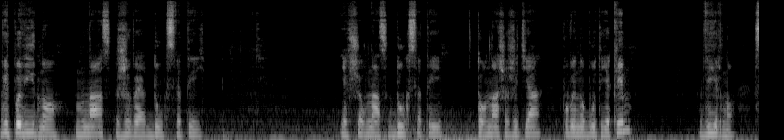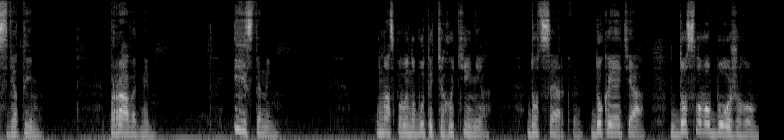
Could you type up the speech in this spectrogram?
Відповідно, в нас живе Дух Святий. Якщо в нас Дух Святий, то наше життя повинно бути яким? Вірно, святим, праведним, істинним. У нас повинно бути тяготіння до церкви, до каяття, до Слова Божого,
